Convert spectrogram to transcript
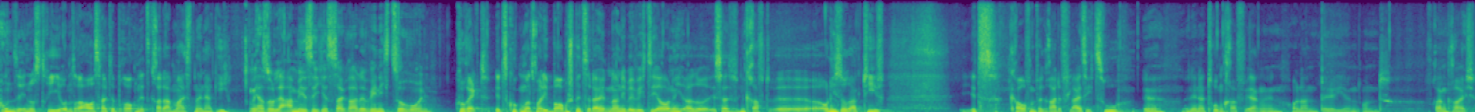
Unsere Industrie, unsere Haushalte brauchen jetzt gerade am meisten Energie. Ja, solarmäßig ist da gerade wenig zu holen. Korrekt. Jetzt gucken wir uns mal die Baumspitze da hinten an, die bewegt sich auch nicht. Also ist das Windkraft äh, auch nicht so aktiv. Jetzt kaufen wir gerade fleißig zu äh, in den Atomkraftwerken in Holland, Belgien und Frankreich.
